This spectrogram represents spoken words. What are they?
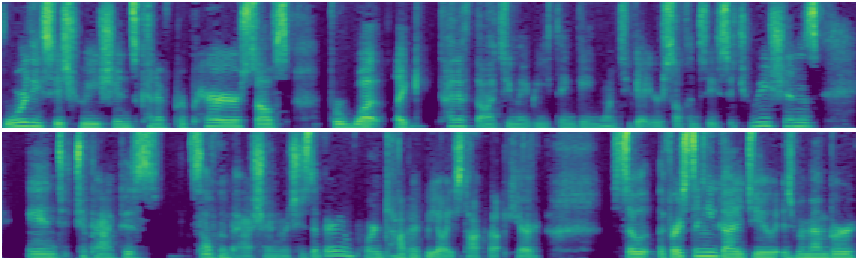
for these situations, kind of prepare yourselves for what, like, kind of thoughts you might be thinking once you get yourself into these situations, and to practice self compassion, which is a very important topic we always talk about here. So, the first thing you got to do is remember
